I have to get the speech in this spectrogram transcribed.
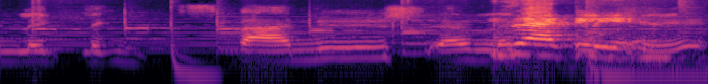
in like like spanish and like Exactly. okay,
